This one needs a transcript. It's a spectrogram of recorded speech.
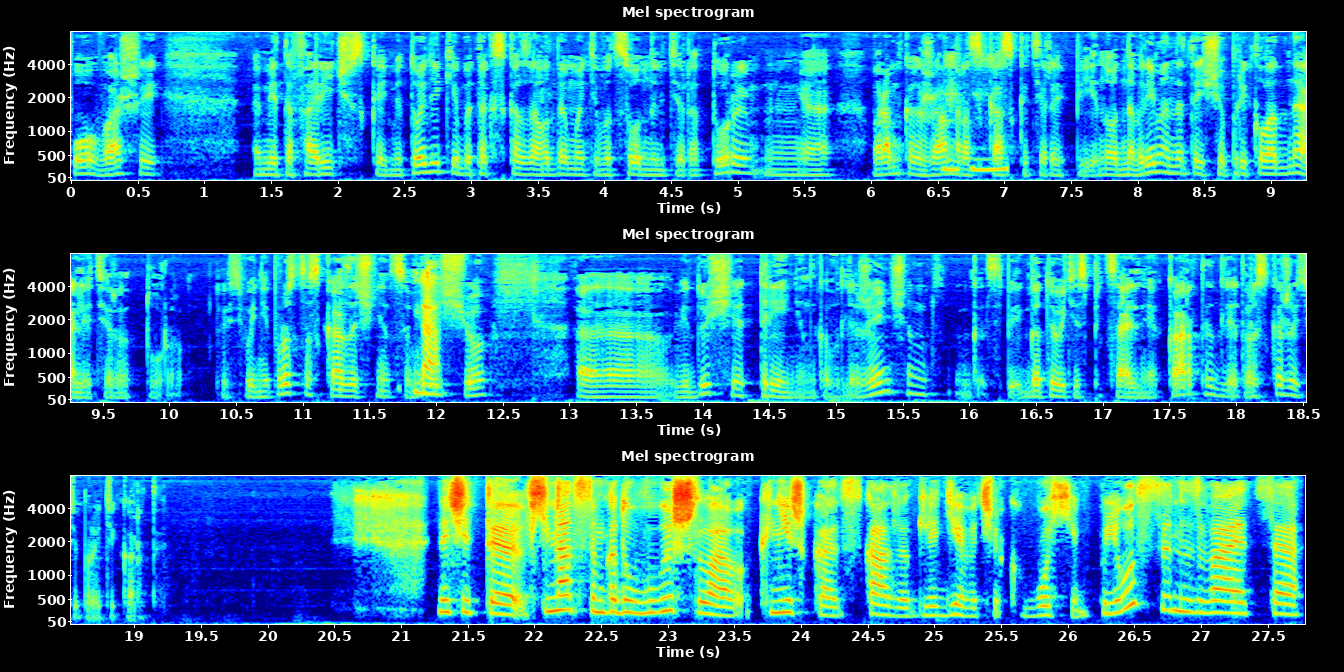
по вашей метафорической методике, бы так сказал, да, мотивационной литературы э, в рамках жанра mm-hmm. сказкотерапии. Но одновременно это еще прикладная литература. То есть вы не просто сказочница, вы да. еще э, ведущая тренингов для женщин, готовите специальные карты для этого. Расскажите про эти карты. Значит, э, в семнадцатом году вышла книжка сказок для девочек 8+, называется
